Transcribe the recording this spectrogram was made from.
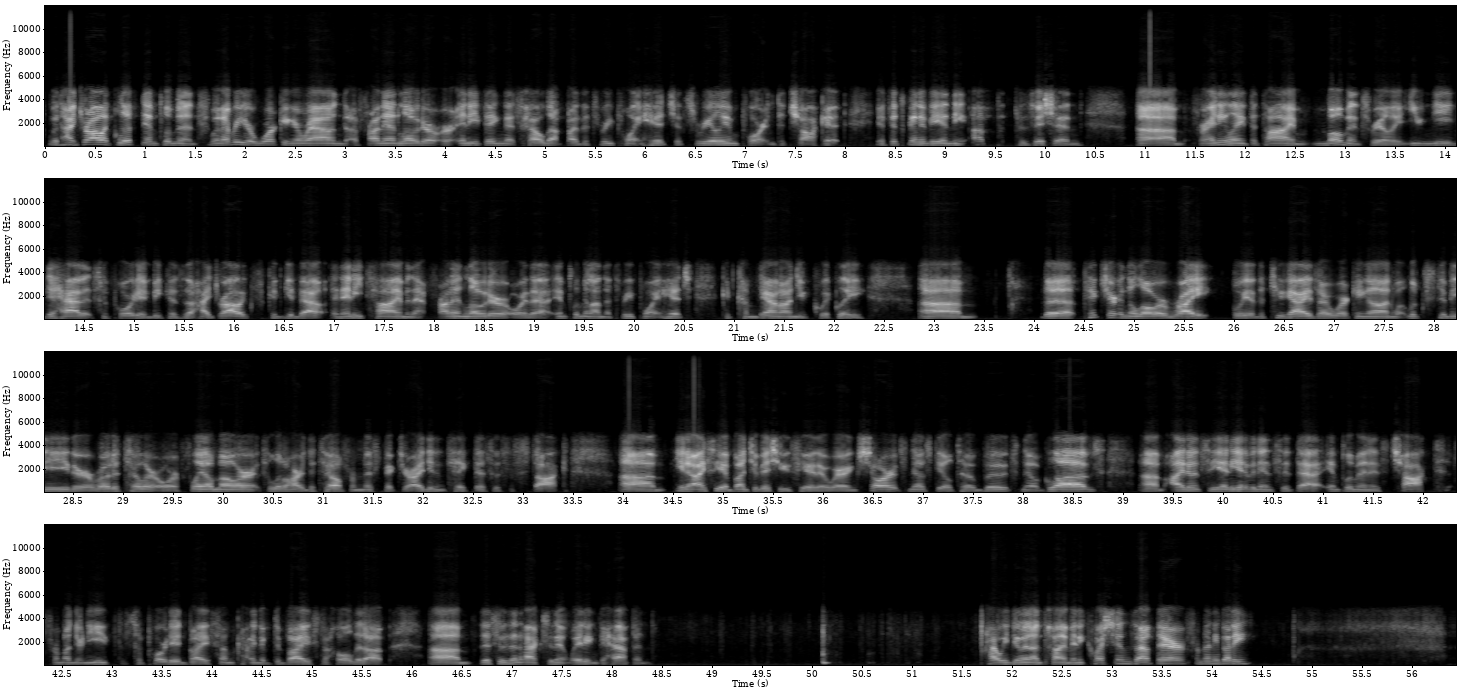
With hydraulic lift implements, whenever you're working around a front end loader or anything that's held up by the three-point hitch, it's really important to chock it. If it's going to be in the up position, um, for any length of time, moments really, you need to have it supported because the hydraulics could give out at any time and that front end loader or that implement on the three-point hitch could come down on you quickly. Um, the picture in the lower right we have the two guys are working on what looks to be either a rototiller or a flail mower. It's a little hard to tell from this picture. I didn't take this as a stock. Um, you know, I see a bunch of issues here. They're wearing shorts, no steel toe boots, no gloves, Um, I don't see any evidence that that implement is chocked from underneath, supported by some kind of device to hold it up. Um, this is an accident waiting to happen. How are we doing on time? Any questions out there from anybody?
